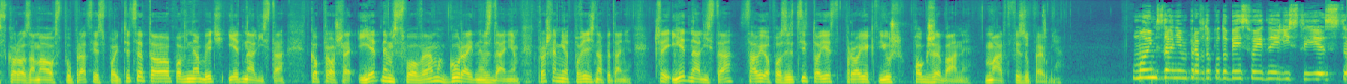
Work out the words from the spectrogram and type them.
skoro za mało współpracy jest w polityce, to powinna być jedna lista. Tylko proszę, jednym słowem, góra jednym zdaniem. Proszę mi odpowiedzieć na pytanie. Czy jedna lista całej opozycji to jest projekt już pogrzebany, martwy zupełnie? Moim zdaniem prawdopodobieństwo jednej listy jest e,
